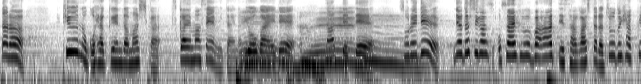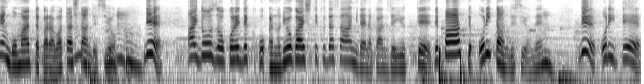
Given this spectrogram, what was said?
たら旧の500円玉しか使えませんみたいな両替でなっててそれでで私がお財布をバーって探したらちょうど100円5枚あったから渡したんですよ。ではいどうぞこれであの両替してくださいみたいな感じで言ってでパーって降りたんですよね。で降りて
